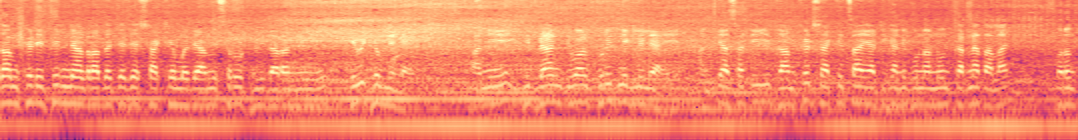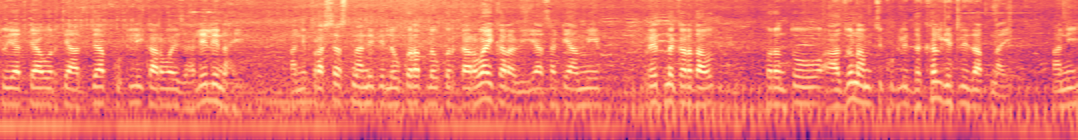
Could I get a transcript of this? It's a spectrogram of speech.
जामखेड येथील ज्ञानराजाच्या ज्या शाखेमध्ये आम्ही सर्व ठेवीदारांनी ठेवी ठेवलेल्या आहेत आणि ही बँक दिवाळखोरीत निघलेली आहे आणि त्यासाठी जामखेड शाखेचा या ठिकाणी गुन्हा नोंद करण्यात आला आहे. परंतु या त्यावरती अद्याप कुठली कारवाई झालेली नाही आणि प्रशासनाने ती लवकरात लवकर कारवाई करावी यासाठी आम्ही प्रयत्न करत आहोत. परंतु अजून आमची कुठली दखल घेतली जात नाही. आणि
